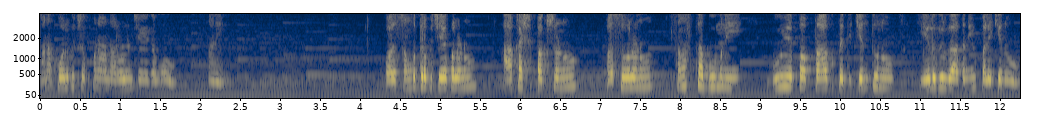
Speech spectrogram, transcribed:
మన పోలిక చొప్పున నరులను చేయదము అని. వారు సముద్రపు చేపలను ఆకాశ పక్షులను పశువులను సమస్త భూమిని భూమి యొక్క ప్రాకు ప్రతి జంతువును ఏలుదురుగాకని పలికెను.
